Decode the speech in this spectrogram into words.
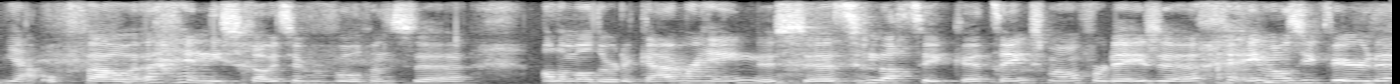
ja, opvouwen. en die schoot ze vervolgens allemaal door de kamer heen. Dus toen dacht ik, thanks man voor deze geëmancipeerde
